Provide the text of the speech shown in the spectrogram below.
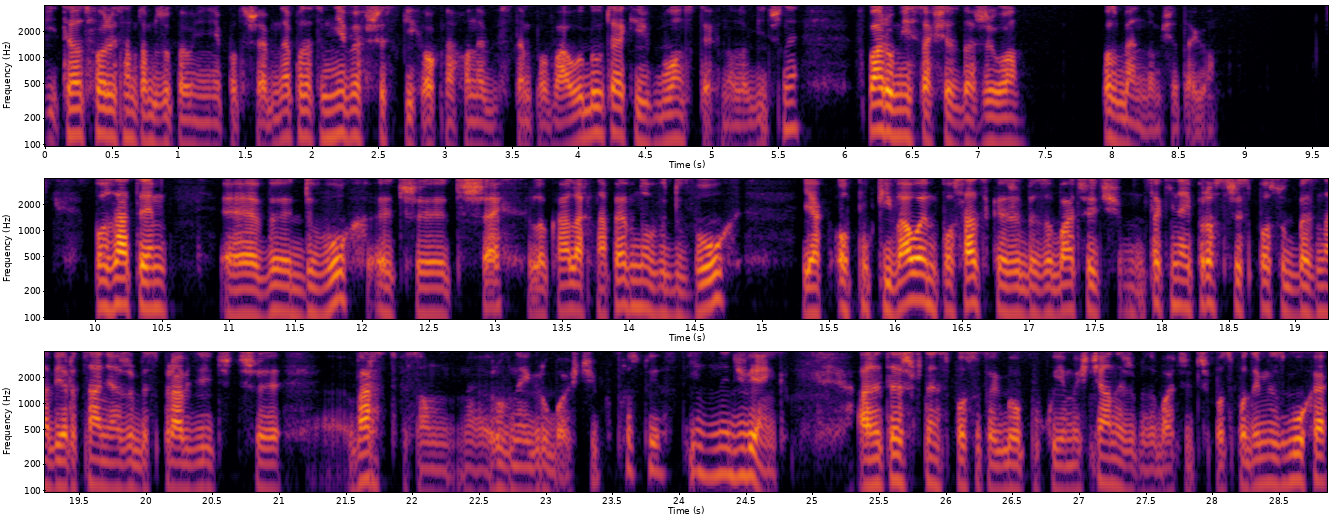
I te otwory są tam zupełnie niepotrzebne. Poza tym nie we wszystkich oknach one występowały. Był to jakiś błąd technologiczny. W paru miejscach się zdarzyło, pozbędą się tego. Poza tym e, w dwóch e, czy trzech lokalach, na pewno w dwóch, jak opukiwałem posadzkę, żeby zobaczyć taki najprostszy sposób bez nawiercania, żeby sprawdzić, czy warstwy są e, równej grubości, po prostu jest inny dźwięk. Ale też w ten sposób jakby opukujemy ściany, żeby zobaczyć, czy pod spodem jest głuche.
